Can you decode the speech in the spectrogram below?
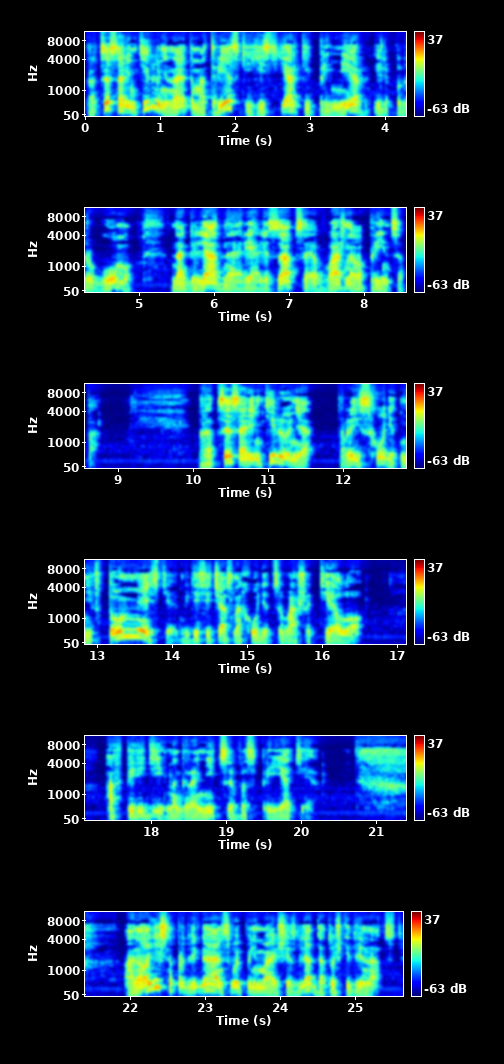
Процесс ориентирования на этом отрезке есть яркий пример или по-другому наглядная реализация важного принципа. Процесс ориентирования происходит не в том месте, где сейчас находится ваше тело, а впереди, на границе восприятия. Аналогично продвигаем свой понимающий взгляд до точки 12.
